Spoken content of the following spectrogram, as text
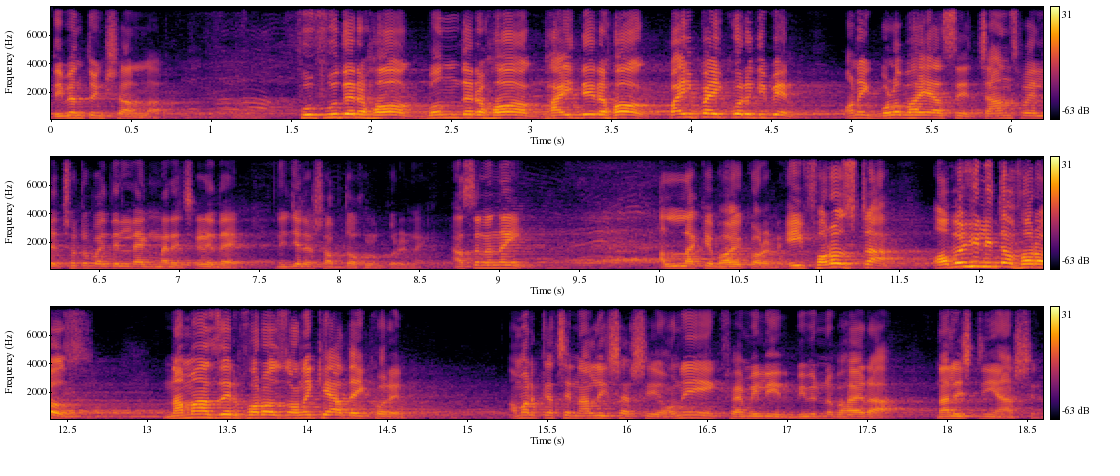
দিবেন তো ইনশাল্লাহ ফুফুদের হক, বোনদের হক, ভাইদের হক, পাই পাই করে দিবেন। অনেক বড় ভাই আছে চান্স পাইলে ছোট ভাইদের ল্যাং মারে ছেড়ে দেয়। নিজেরা সব দখল করে নেয়। আছে না নাই? আল্লাহকে ভয় করেন। এই ফরজটা অবহেলিত ফরজ। নামাজের ফরজ অনেকে আদায় করেন। আমার কাছে নালিশ আসে, অনেক ফ্যামিলির বিভিন্ন ভাইরা নালিশ নিয়ে আসেন।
